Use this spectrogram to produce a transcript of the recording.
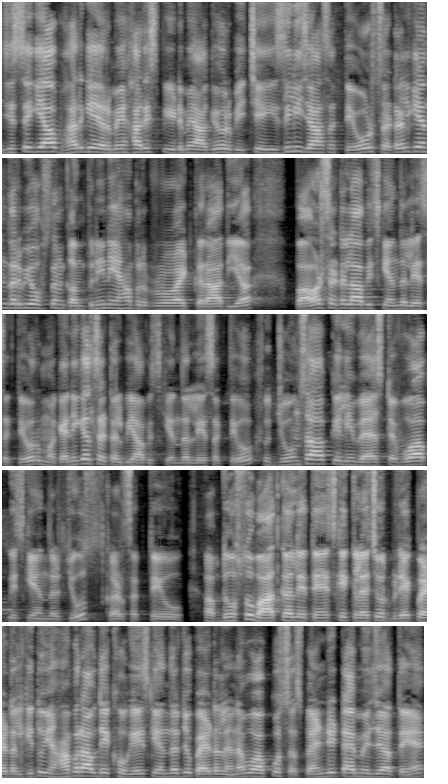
जिससे कि आप हर गेयर में, हर स्पीड में आगे और पीछे ईजिली जा सकते हो। और सटल के अंदर भी ऑप्शन कंपनी ने यहाँ पर प्रोवाइड करा दिया। पावर शटल आप इसके अंदर ले सकते हो और मैकेनिकल शटल भी आप इसके अंदर ले सकते हो। तो जोन सा आपके लिए बेस्ट है, वो आप इसके अंदर चूज़ कर सकते हो। अब दोस्तों बात कर लेते हैं इसके क्लच और ब्रेक पैडल की। तो यहाँ पर आप देखोगे इसके अंदर जो पैडल है ना, वो आपको सस्पेंडेड टाइप मिल जाते हैं।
